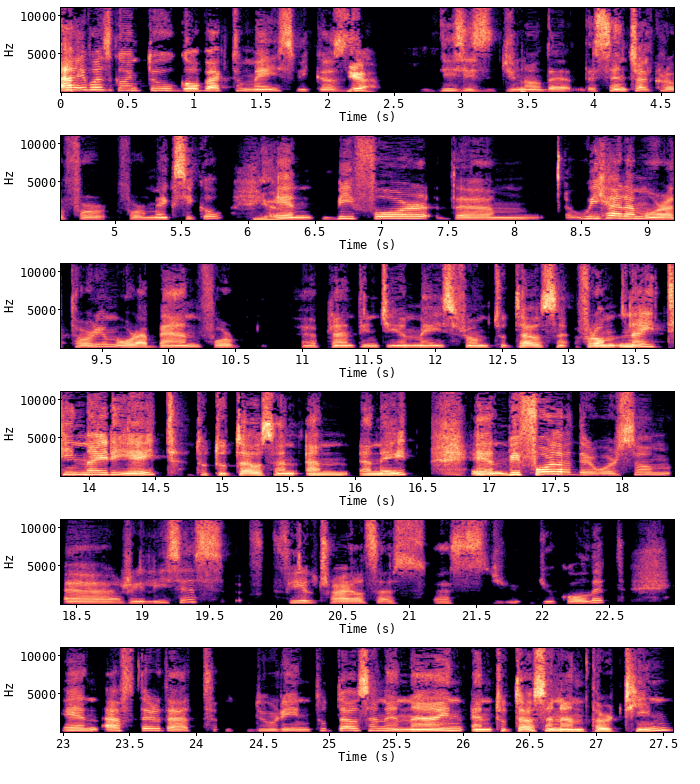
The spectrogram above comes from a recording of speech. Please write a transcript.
I was going to go back to maize because yeah this is you know the, the central crop for, for mexico. Yeah. and before the um, we had a moratorium or a ban for uh, planting GM maize from 2000 from 1998 to 2008 and before that there were some uh, releases field trials as as you, you, call it. And after that during 2009 and 2013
